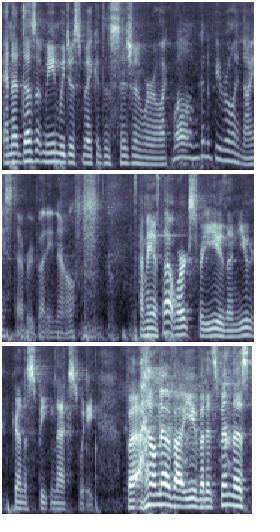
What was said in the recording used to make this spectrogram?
And it doesn't mean we just make a decision where we're like, well, I'm going to be really nice to everybody now. I mean, if that works for you, then you're going to speak next week. But I don't know about you, but it's been this,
